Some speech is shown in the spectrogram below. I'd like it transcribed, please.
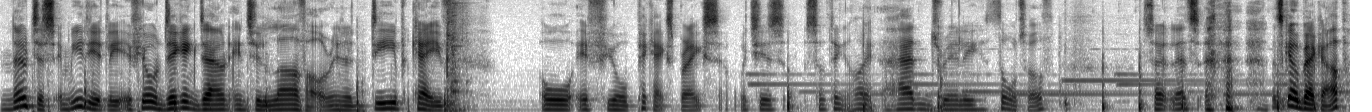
notice immediately if you're digging down into lava or in a deep cave or if your pickaxe breaks, which is something I hadn't really thought of. So let's let's go back up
